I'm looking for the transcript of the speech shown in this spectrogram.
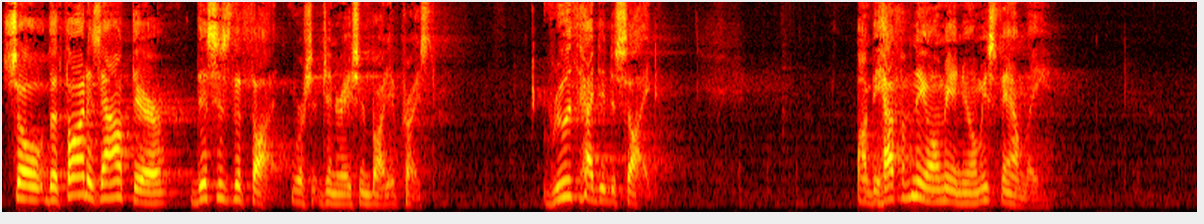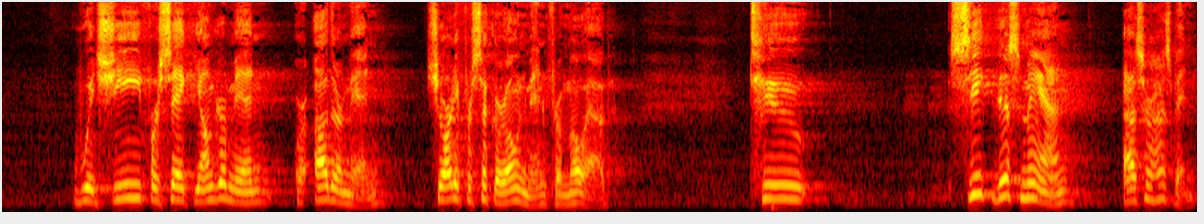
So the thought is out there. This is the thought, worship generation, body of Christ. Ruth had to decide on behalf of Naomi and Naomi's family would she forsake younger men or other men? She already forsook her own men from Moab to seek this man as her husband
